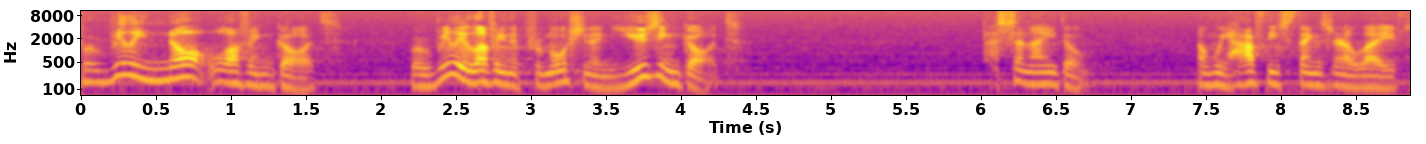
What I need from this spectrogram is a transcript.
we're really not loving God. We're really loving the promotion and using God. That's an idol. And we have these things in our lives.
